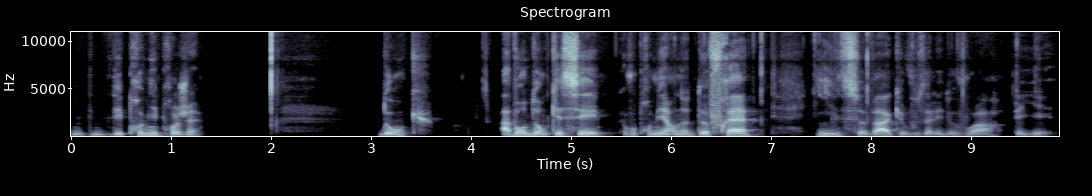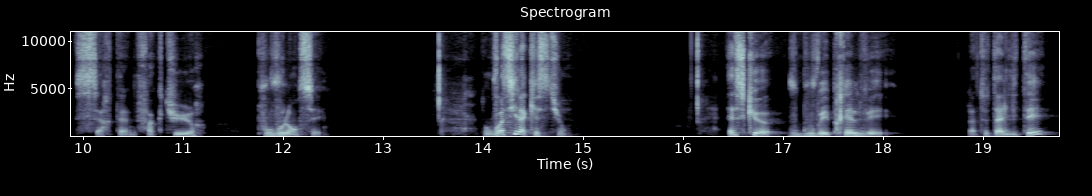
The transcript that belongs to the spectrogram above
des premiers projets. Donc, avant d'encaisser vos premières notes de frais, il se va que vous allez devoir payer certaines factures pour vous lancer. Donc voici la question. Est-ce que vous pouvez prélever la totalité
